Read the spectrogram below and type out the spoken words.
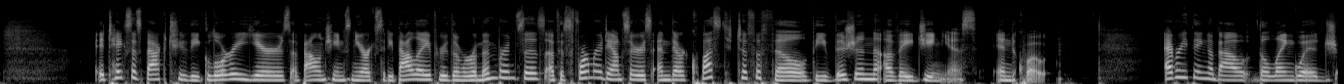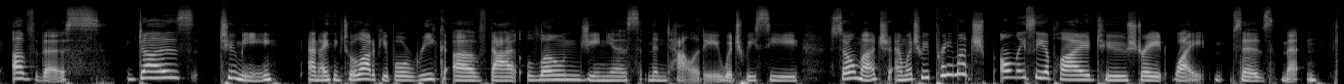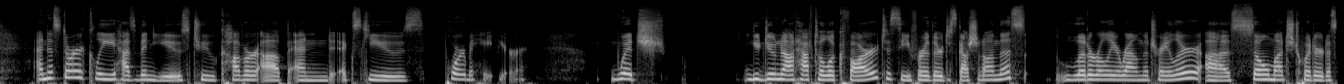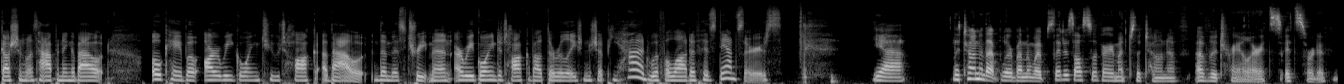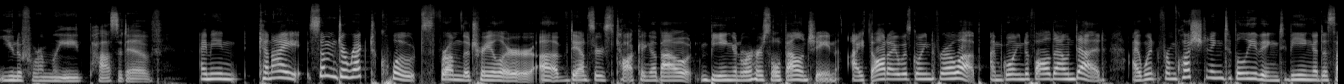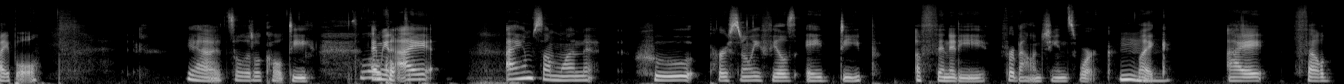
it takes us back to the glory years of Balanchine's New York City Ballet through the remembrances of his former dancers and their quest to fulfill the vision of a genius. End quote. Everything about the language of this does, to me, and I think to a lot of people, reek of that lone genius mentality, which we see so much and which we pretty much only see applied to straight, white, cis men and historically has been used to cover up and excuse poor behavior, which you do not have to look far to see further discussion on this. Literally around the trailer, uh, so much Twitter discussion was happening about okay, but are we going to talk about the mistreatment? Are we going to talk about the relationship he had with a lot of his dancers? Yeah. The tone of that blurb on the website is also very much the tone of, of the trailer. It's it's sort of uniformly positive I mean, can I some direct quotes from the trailer of dancers talking about being in rehearsal with Balanchine? I thought I was going to throw up. I'm going to fall down dead. I went from questioning to believing to being a disciple. Yeah, it's a little culty. A little I mean, culty. I I am someone who personally feels a deep affinity for Balanchine's work. Mm. Like I fell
